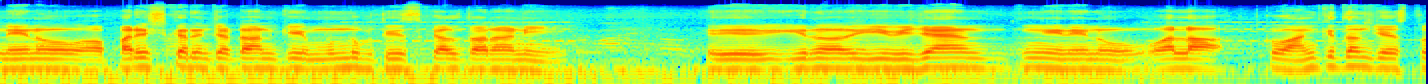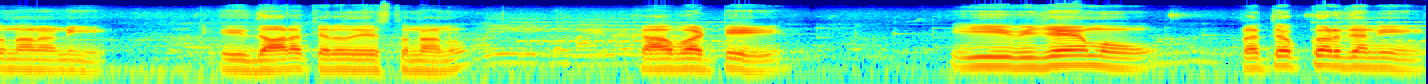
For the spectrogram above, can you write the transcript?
నేను పరిష్కరించడానికి ముందుకు తీసుకెళ్తానని ఈ- ఈ- విజయాన్ని నేను వాళ్ళకు అంకితం చేస్తున్నానని ఈ ద్వారా తెలియజేస్తున్నాను. కాబట్టి ఈ విజయము ప్రతి ఒక్కరిదని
